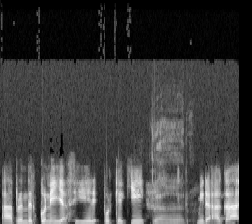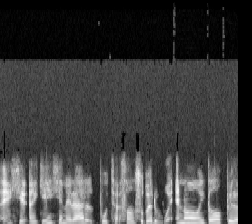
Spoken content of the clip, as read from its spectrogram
a aprender con ella, ¿sí? porque aquí, claro. mira, acá en, aquí en general, pucha, son súper buenos y todo, pero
